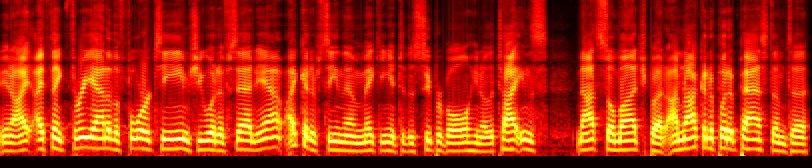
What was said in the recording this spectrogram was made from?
you know, I, I think three out of the four teams you would have said, yeah, I could have seen them making it to the Super Bowl. You know, the Titans, not so much, but I'm not going to put it past them to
